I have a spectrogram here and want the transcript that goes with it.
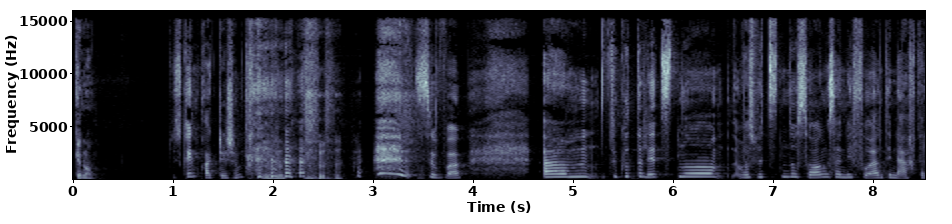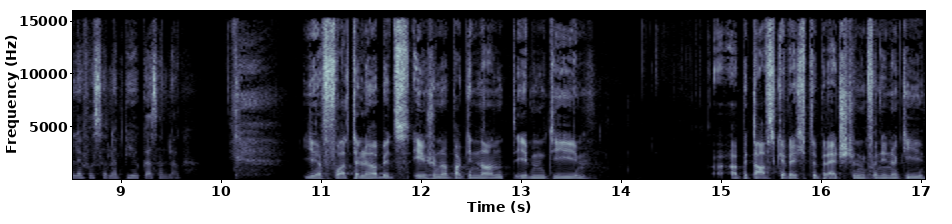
Genau. Das klingt praktisch. Mhm. Super. Ähm, zu guter Letzt noch, was würdest du sagen, sind die Vor- und die Nachteile von so einer Biogasanlage? Ja, Vorteile habe ich jetzt eh schon ein paar genannt, eben die äh, bedarfsgerechte Bereitstellung von Energie,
